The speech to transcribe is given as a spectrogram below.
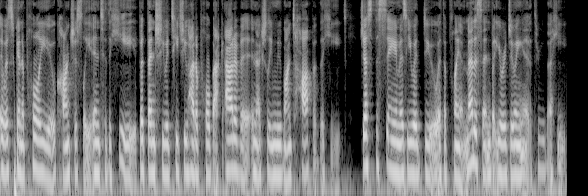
it was going to pull you consciously into the heat, but then she would teach you how to pull back out of it and actually move on top of the heat, just the same as you would do with a plant medicine, but you were doing it through the heat.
